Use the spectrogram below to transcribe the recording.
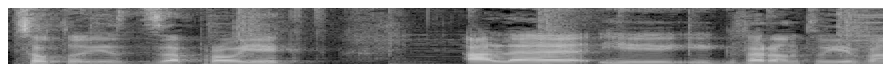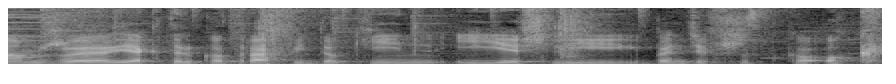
co to jest za projekt. Ale gwarantuję Wam, że jak tylko trafi do kin i jeśli będzie wszystko ok,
